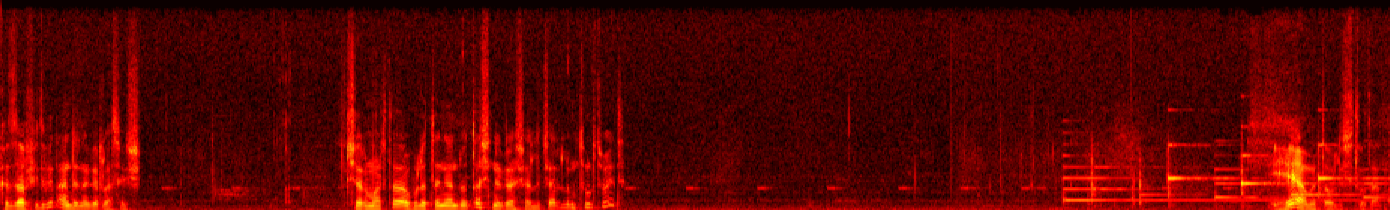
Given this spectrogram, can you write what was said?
ከዛ ፊት ግን አንድ ነገር ላሳይሽ። teacher ማርታ ሁለተኛ እንደወጣች ነግራሻለች አይደለም? ትምህርት ቤት ይሄ ያመጣሁልሽ ስጦታ ነው።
